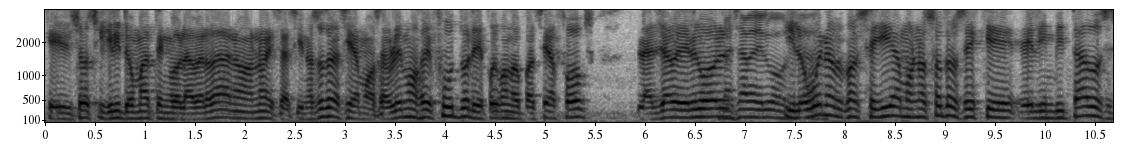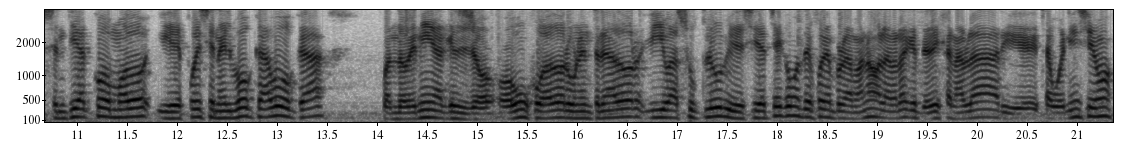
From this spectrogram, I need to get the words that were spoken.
que yo si grito más tengo la verdad, no, no es así. Nosotros hacíamos, hablemos de fútbol y después cuando pasé a Fox, la llave del gol. La llave del gol y lo bueno que conseguíamos nosotros es que el invitado se sentía cómodo y después en el boca a boca cuando venía, qué sé yo, o un jugador o un entrenador iba a su club y decía, che, ¿cómo te fue en el programa? No, la verdad que te dejan hablar y está buenísimo.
